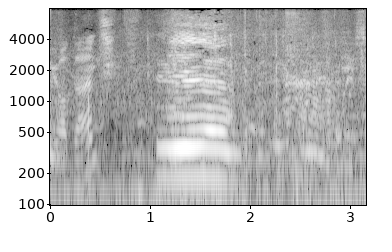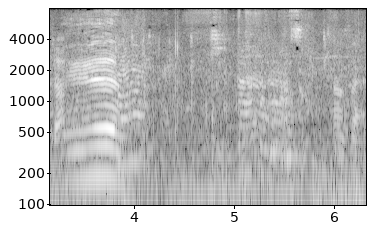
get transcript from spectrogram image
You all done? Yeah. Want me to stop? Yeah. How's that?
